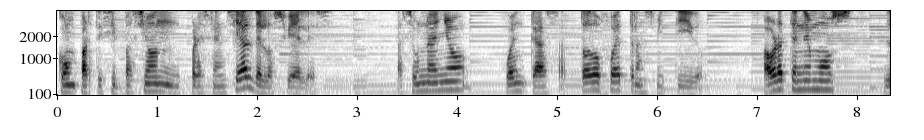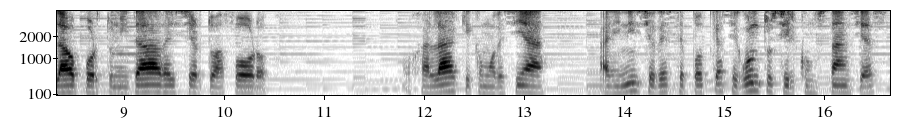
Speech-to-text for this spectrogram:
con participación presencial de los fieles. Hace un año fue en casa, todo fue transmitido. Ahora tenemos la oportunidad, hay cierto aforo. Ojalá que, como decía al inicio de este podcast, según tus circunstancias,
